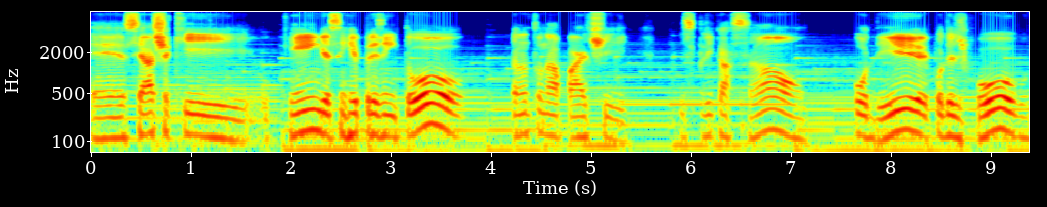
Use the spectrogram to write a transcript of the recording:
é, você acha que o Kang assim, representou tanto na parte explicação, poder, poder de fogo?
